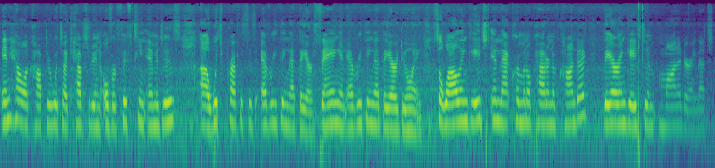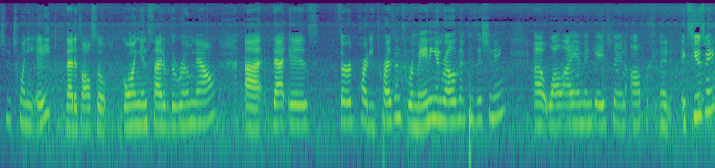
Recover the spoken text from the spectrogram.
in helicopter, which I captured in over 15 images, uh, which prefaces everything that they are saying and everything that they are doing. So while engaged in that criminal pattern of conduct, they are engaged in monitoring. That's 228. That is also going inside of the room now. Uh, that is third party presence remaining in relevant positioning uh, while I am engaged in office. Uh, excuse me?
